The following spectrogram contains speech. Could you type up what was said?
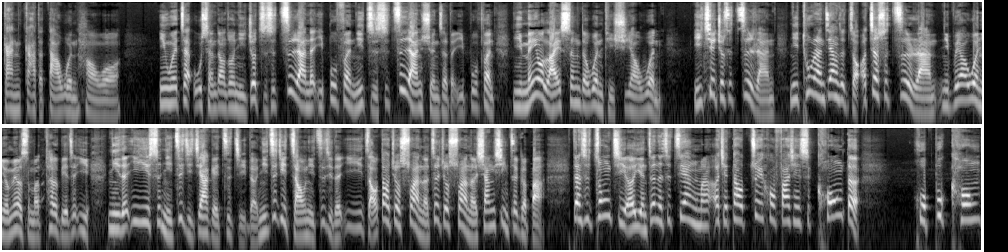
尴尬的大问号哦。因为在无神当中，你就只是自然的一部分，你只是自然选择的一部分，你没有来生的问题需要问。一切就是自然，你突然这样子走啊，这是自然。你不要问有没有什么特别的意义，你的意义是你自己加给自己的，你自己找你自己的意义，找到就算了，这就算了，相信这个吧。但是终极而言，真的是这样吗？而且到最后发现是空的或不空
